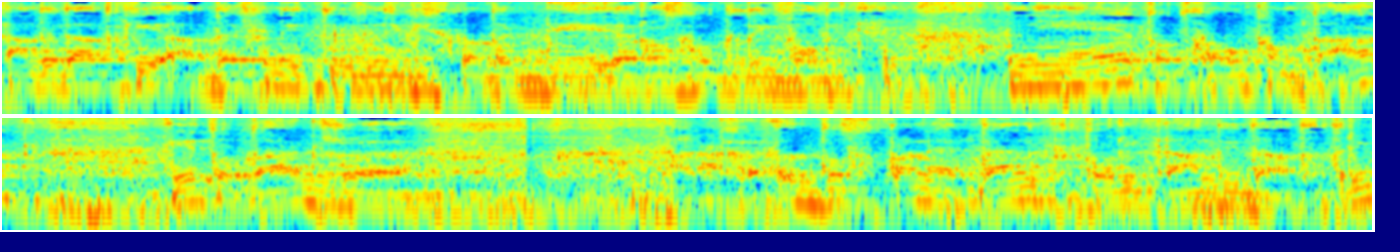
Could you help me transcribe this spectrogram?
kandidátky a definitívny výsledok by rozhodli voliči. Nie je to celkom tak je to tak, že ak dostane ten, ktorý kandidát 3%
